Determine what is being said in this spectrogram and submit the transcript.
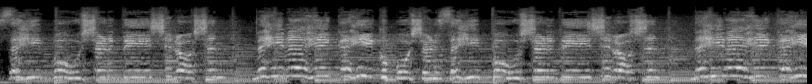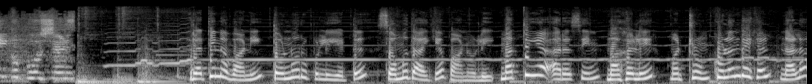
सही पोषण देश रोशन नहीं रहे कहीं कुपोषण सही पोषण देश रोशन नहीं रहे कहीं कुपोषण ரத்தினவாணி தொண்ணூறு புள்ளி எட்டு சமுதாய வானொலி மத்திய அரசின் மகளிர் மற்றும் குழந்தைகள் நல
